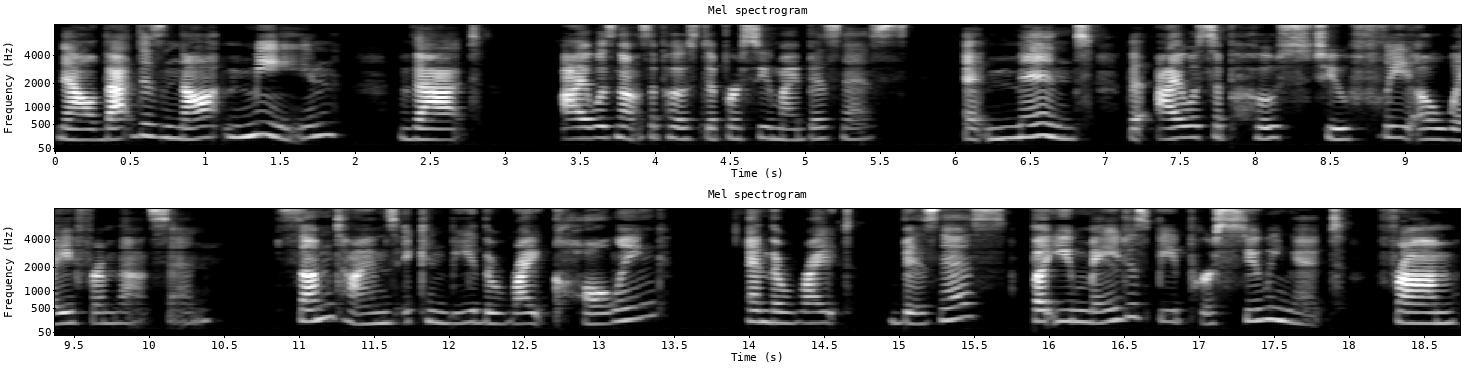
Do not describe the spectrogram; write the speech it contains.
Now, that does not mean that I was not supposed to pursue my business. It meant that I was supposed to flee away from that sin. Sometimes it can be the right calling and the right business, but you may just be pursuing it from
